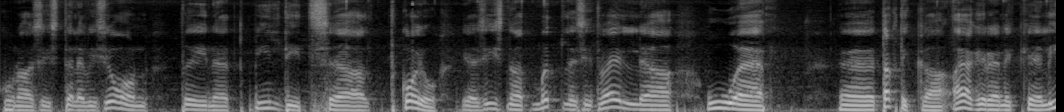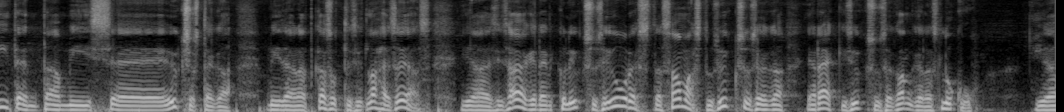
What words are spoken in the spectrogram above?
kuna siis televisioon tõi need pildid sealt koju ja siis nad mõtlesid välja uue äh, taktika ajakirjanike liidendamise üksustega, mida nad kasutasid lahesõjas. ja siis ajakirjanik oli üksuse juures, ta samastus üksusega ja rääkis üksuse kangelaslugu ja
